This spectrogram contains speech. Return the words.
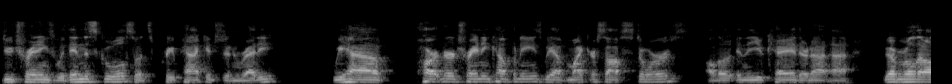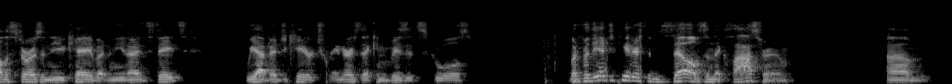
do trainings within the school. So it's prepackaged and ready. We have partner training companies. We have Microsoft stores, although in the UK, they're not, uh, we haven't rolled out all the stores in the UK, but in the United States, we have educator trainers that can visit schools. But for the educators themselves in the classroom, um,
